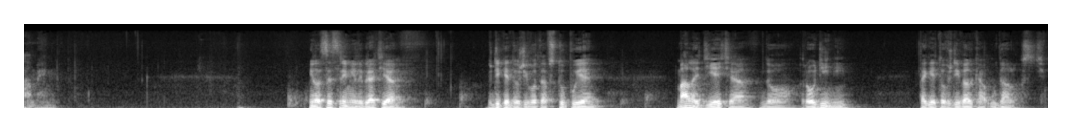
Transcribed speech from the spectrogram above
Amen. Milé sestry, milí bratia, vždy, keď do života vstupuje malé dieťa do rodiny, tak je to vždy veľká udalosť.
